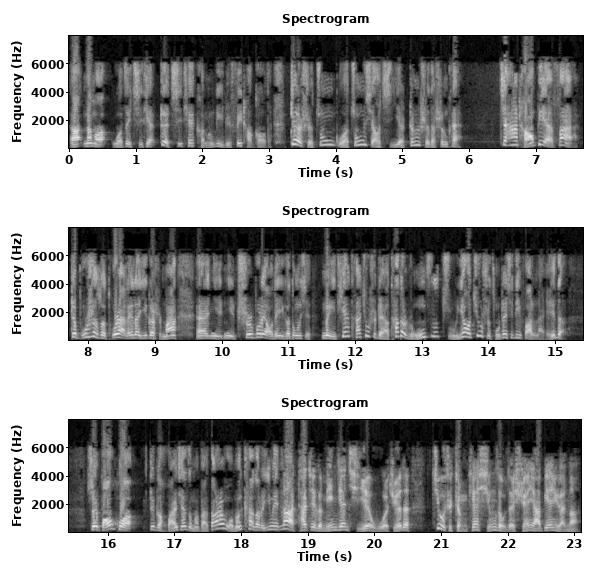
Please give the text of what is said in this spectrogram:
啊，那么我这七天，这七天可能利率非常高的，这是中国中小企业真实的生态。家常便饭，这不是说突然来了一个什么，呃，你你吃不了的一个东西，每天它就是这样，它的融资主要就是从这些地方来的，所以包括这个还钱怎么办？当然我们看到了，因为那他这个民间企业，我觉得就是整天行走在悬崖边缘呢。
